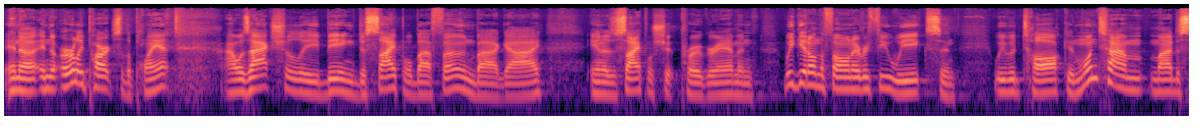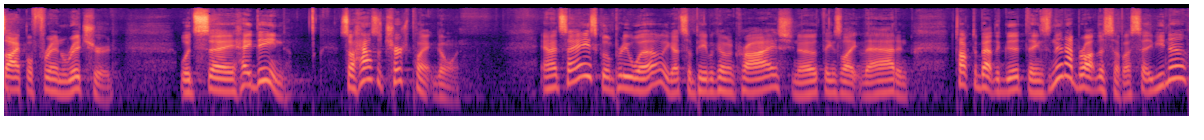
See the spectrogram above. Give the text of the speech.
and uh, in the early parts of the plant, I was actually being discipled by phone by a guy in a discipleship program. And we get on the phone every few weeks and we would talk. And one time, my disciple friend Richard would say, Hey, Dean, so how's the church plant going? And I'd say, hey, it's going pretty well. We got some people coming to Christ, you know, things like that. And talked about the good things. And then I brought this up. I said, you know,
